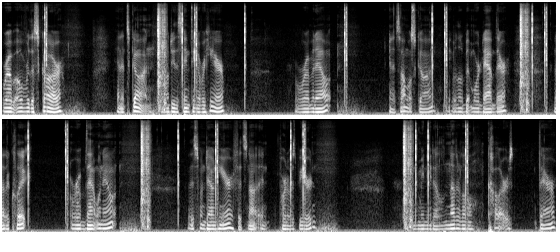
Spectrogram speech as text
rub over the scar, and it's gone. I'll do the same thing over here. Rub it out, and it's almost gone. Maybe a little bit more dab there. Another click, rub that one out. This one down here, if it's not part of his beard. And we need another little color there.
